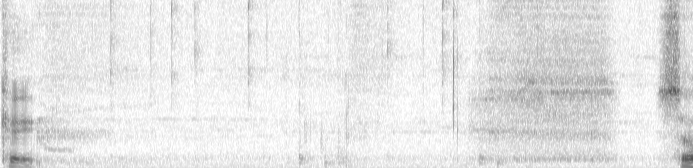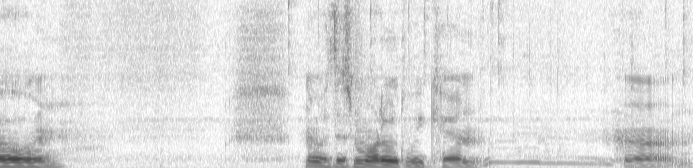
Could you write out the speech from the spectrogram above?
Okay. So now with this model we can um,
